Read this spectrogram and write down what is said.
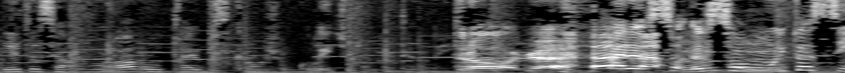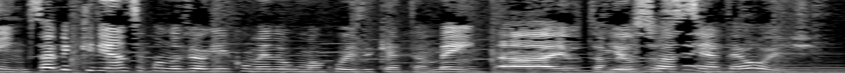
E aí tu assim, ó, vou lá voltar e buscar um chocolate pra mim também. Droga! Cara, eu sou, eu sou muito assim. Sabe criança quando vê alguém comendo alguma coisa e quer também? Ah, eu também eu sou assim até hoje.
